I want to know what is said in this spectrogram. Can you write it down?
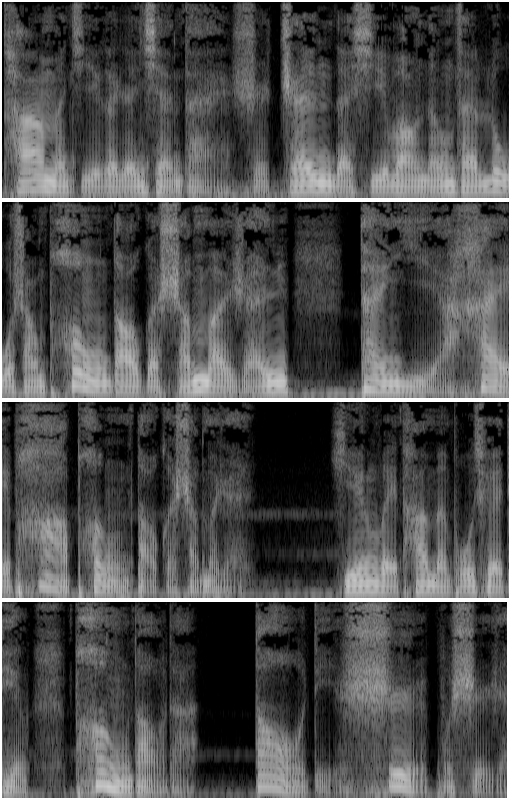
他们几个人现在是真的希望能在路上碰到个什么人，但也害怕碰到个什么人，因为他们不确定碰到的。到底是不是人？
